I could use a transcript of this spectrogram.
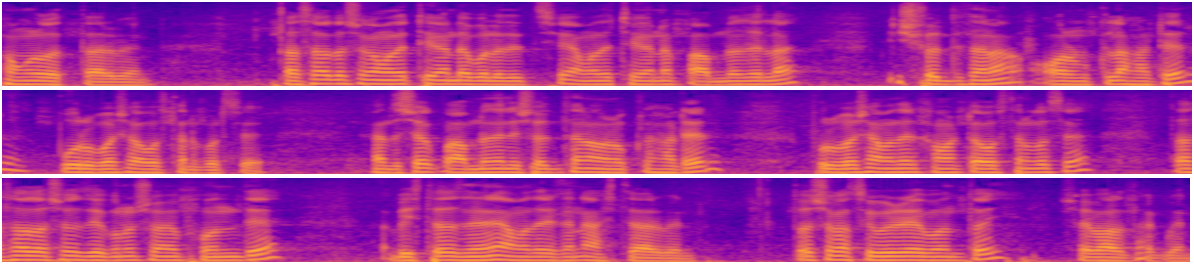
সংগ্রহ করতে পারবেন। তাছাড়া দর্শক, আমাদের ঠিকানাটা বলে দিচ্ছি। আমাদের ঠিকানা পাবনা জেলা, ঈশ্বরদী থানা, অরণকুলা হাটের পূর্ব পাশে অবস্থান করছে। হ্যাঁ দর্শক, পাবনা জেলা ঈশ্বরদী থানা অনুকূল হাটের পূর্বশে আমাদের খামারটা অবস্থান করছে। তাছাড়া দর্শক, যে কোনো সময় ফোন দিয়ে বিস্তারিত জেনে আমাদের এখানে আসতে পারবেন। দর্শক আজকে ভিডিও বন্ধই সবাই ভালো থাকবেন।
